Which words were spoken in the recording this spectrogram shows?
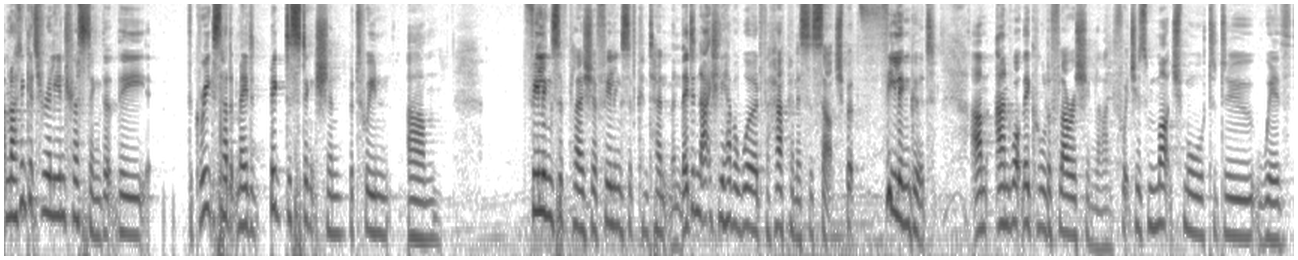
I mean, I think it's really interesting that the, the Greeks had made a big distinction between um, feelings of pleasure, feelings of contentment. They didn't actually have a word for happiness as such, but feeling good. Um, and what they called a flourishing life, which is much more to do with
